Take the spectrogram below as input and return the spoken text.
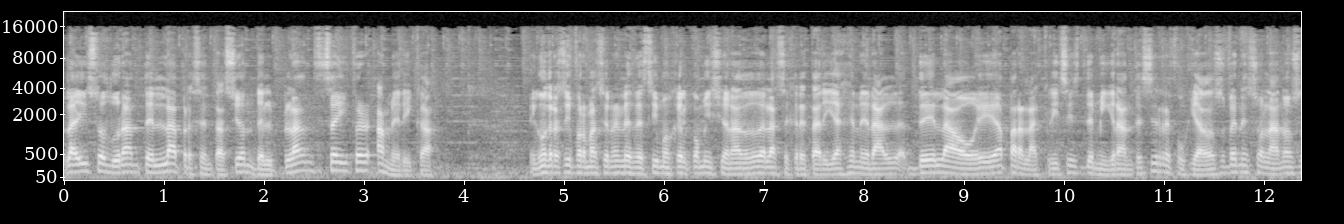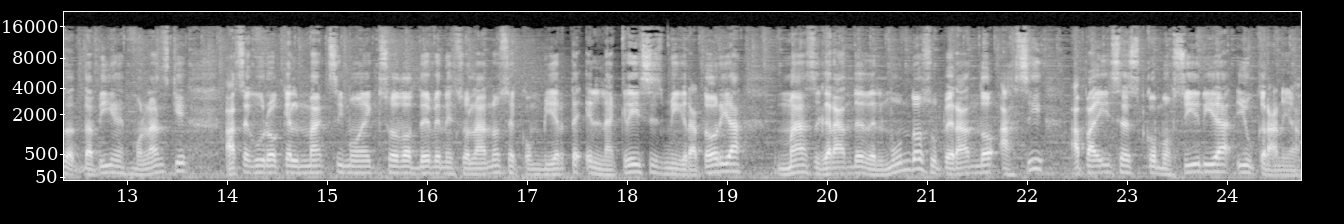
la hizo durante la presentación del plan Safer America. En otras informaciones les decimos que el comisionado de la Secretaría General de la OEA para la crisis de migrantes y refugiados venezolanos, David Smolansky, aseguró que el máximo éxodo de venezolanos se convierte en la crisis migratoria más grande del mundo, superando así a países como Siria y Ucrania.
